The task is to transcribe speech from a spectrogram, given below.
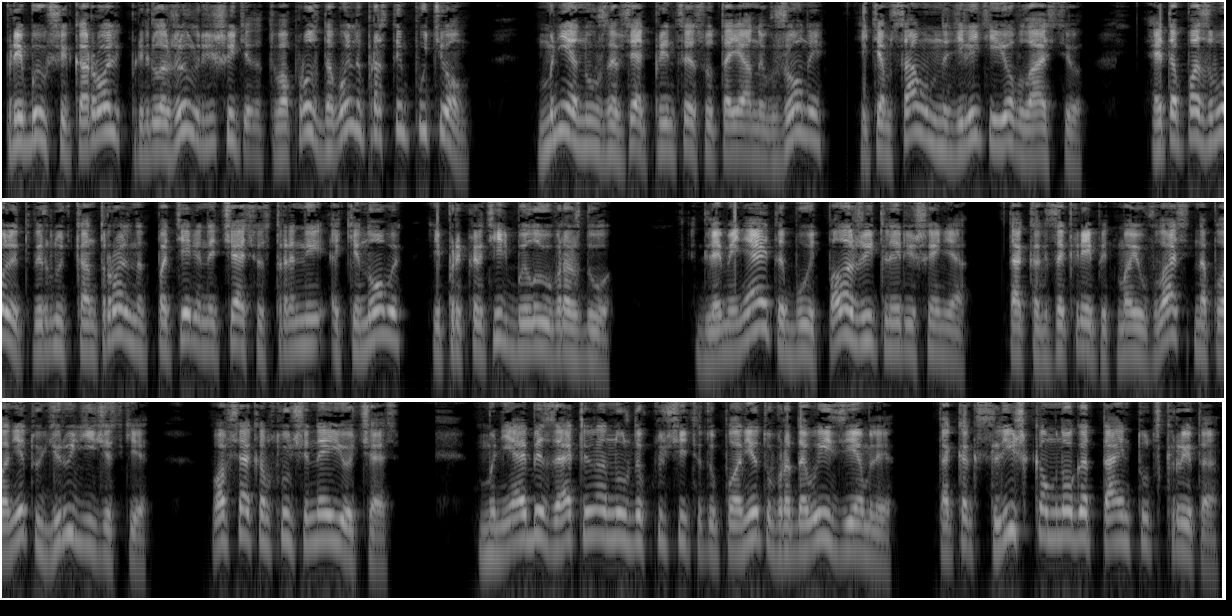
Прибывший король предложил решить этот вопрос довольно простым путем. Мне нужно взять принцессу Таяны в жены и тем самым наделить ее властью. Это позволит вернуть контроль над потерянной частью страны Окиновы и прекратить былую вражду. Для меня это будет положительное решение, так как закрепит мою власть на планету юридически, во всяком случае на ее часть. Мне обязательно нужно включить эту планету в родовые земли, так как слишком много тайн тут скрыто.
